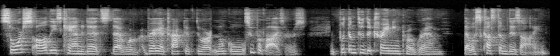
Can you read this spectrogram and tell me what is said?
sourced all these candidates that were very attractive to our local supervisors, put them through the training program that was custom designed.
